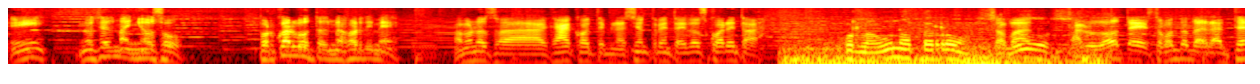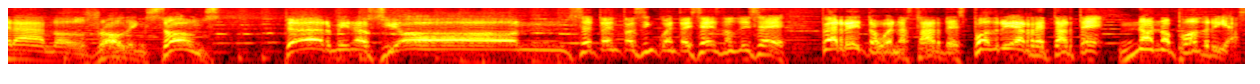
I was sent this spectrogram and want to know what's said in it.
¿Eh? No seas mañoso. ¿Por cuál votas? Mejor dime. Vámonos acá con terminación 3240. Por la 1, perro. Saludos. saludotes, tomando la delantera los Rolling Stones. Terminación 7056 nos dice, perrito, buenas tardes, ¿podrías retarte? No, no podrías.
